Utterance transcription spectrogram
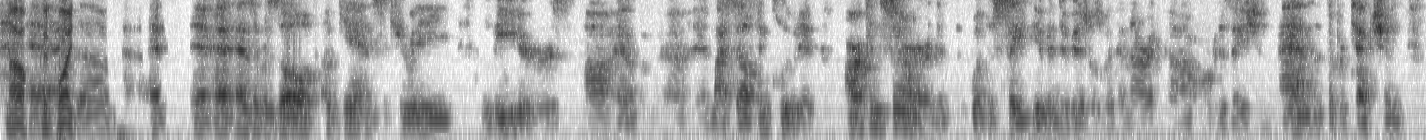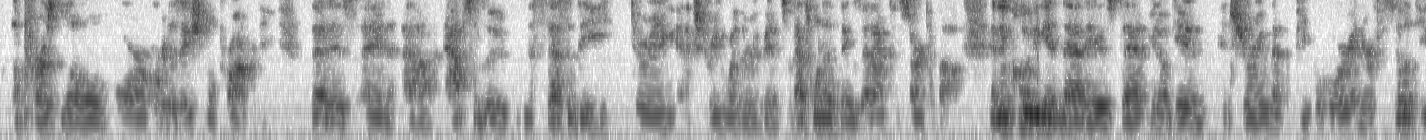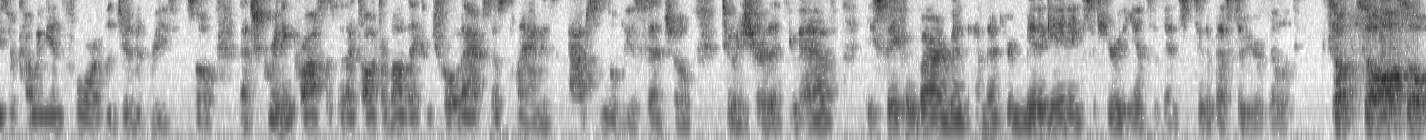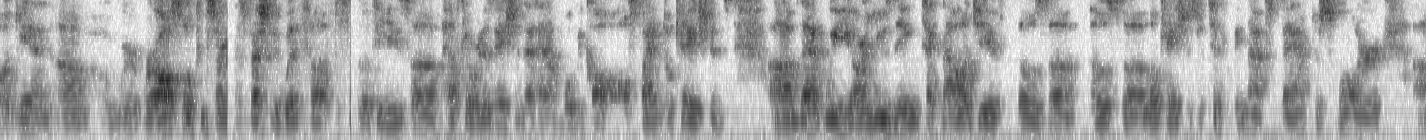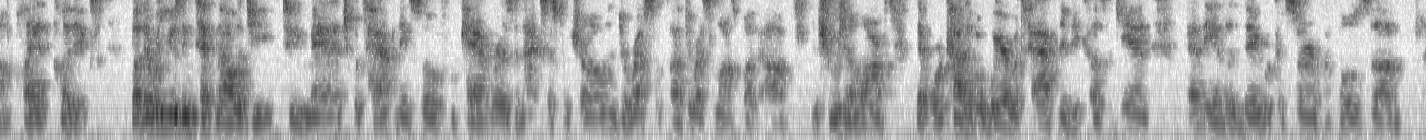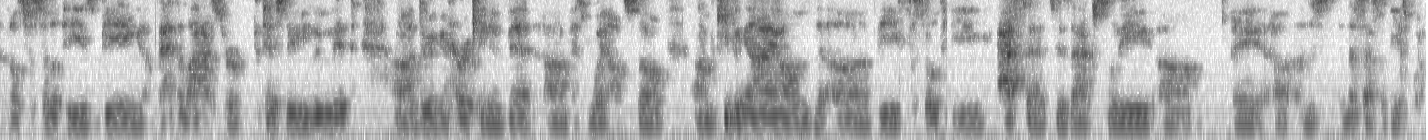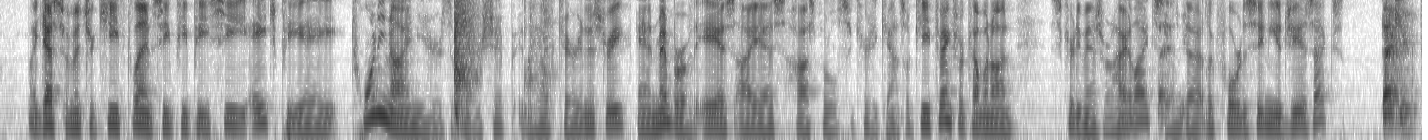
Oh, good point. Um, and, as a result, again, security leaders, uh, and, uh, and, myself included, are concerned with the safety of individuals within our uh, organization and the protection of personal or organizational property. That is an uh, absolute necessity during an extreme weather event. So that's one of the things that I'm concerned about. And including in that is that, you know, again, ensuring that the people who are in your facilities are coming in for legitimate reasons. So that screening process that I talked about, that controlled access plan is absolutely essential to ensure that you have a safe environment and that you're mitigating security incidents to the best of your ability. So, so also again, um, we're, we're also concerned, especially with uh, facilities, uh, healthcare organizations that have what we call off-site locations, um, that we are using technology. If those uh, those uh, locations are typically not staffed or smaller um, plant clinics, but they were using technology to manage what's happening. So from cameras and access control and duress, uh, duress alarms, but uh, intrusion alarms, that we're kind of aware of what's happening because again, at the end of the day, we're concerned with those um, those facilities being vandalized or potentially looted uh, during a hurricane event um, as well. So um, keeping an eye on the, uh, the facility assets is actually um, a, a necessity as well. My guest is Mr. Keith Glenn, CPPC, HPA, 29 years of leadership in the healthcare industry and member of the ASIS Hospital Security Council. Keith, thanks for coming on Security Management Highlights, Thank and uh, look forward to seeing you at GSX. Thank you.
